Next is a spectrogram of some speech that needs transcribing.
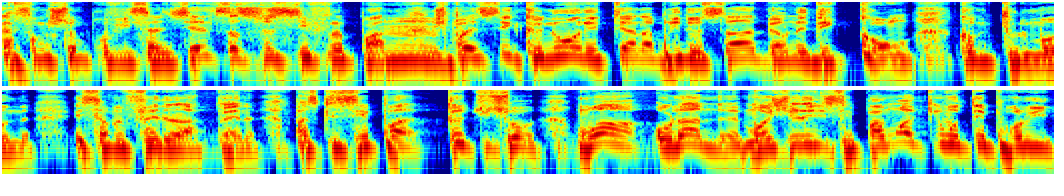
la fonction providentielle, ça se siffle pas. Mm. Je pensais que nous, on était à l'abri de ça, ben on est des cons, comme tout le monde. Et ça me fait de la peine. Parce que c'est pas que tu sois, moi, Hollande, moi, c'est pas moi qui ai voté pour lui.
